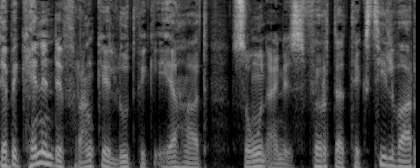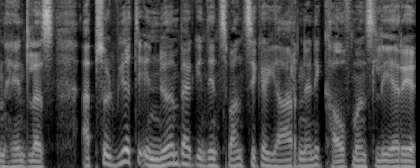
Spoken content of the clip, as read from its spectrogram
Der bekennende Franke Ludwig Erhard, Sohn eines Fürther Textilwarenhändlers, absolvierte in Nürnberg in den 20er Jahren eine Kaufmannslehre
